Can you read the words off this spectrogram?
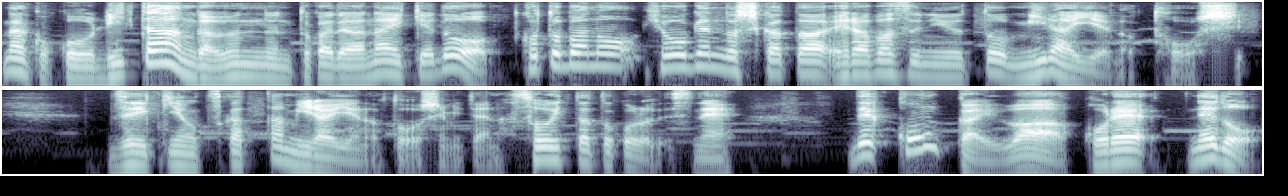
なんかこう、リターンがうんぬんとかではないけど、言葉の表現の仕方選ばずに言うと、未来への投資。税金を使った未来への投資みたいな、そういったところですね。で、今回はこれ、ネド、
